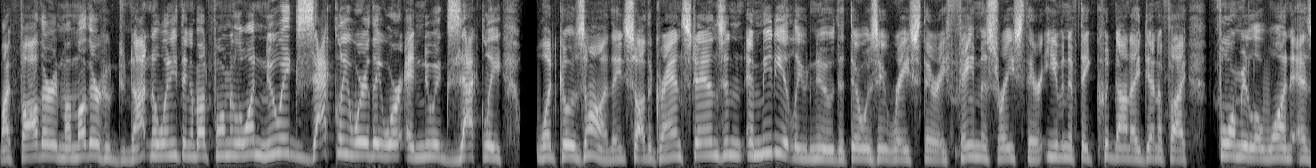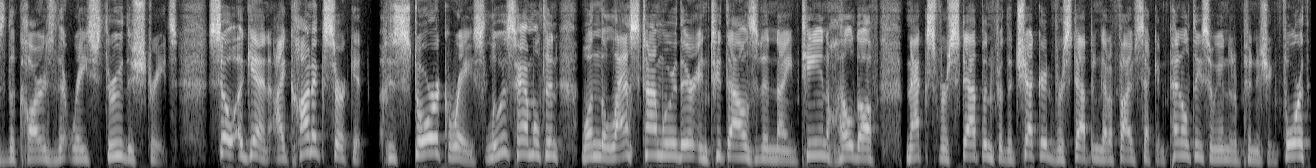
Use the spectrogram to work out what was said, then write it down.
My father and my mother, who do not know anything about Formula One, knew exactly where they were and knew exactly what goes on. They saw the grandstands and immediately knew that there was a race there, a famous race there, even if they could not identify Formula One as the cars that race through the streets. So, again, iconic circuit, historic race. Lewis Hamilton won the last time we were there in 2019, held off Max Verstappen for the checkered. Verstappen got a five second penalty, so he ended up finishing fourth.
